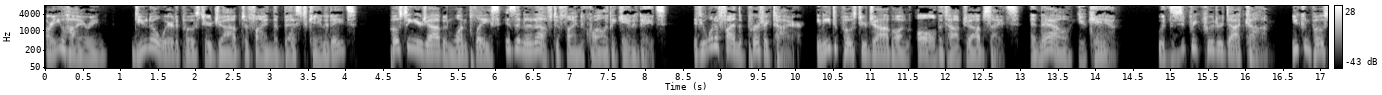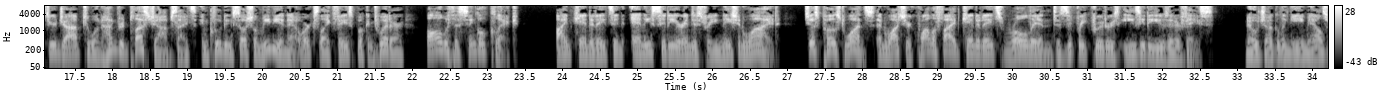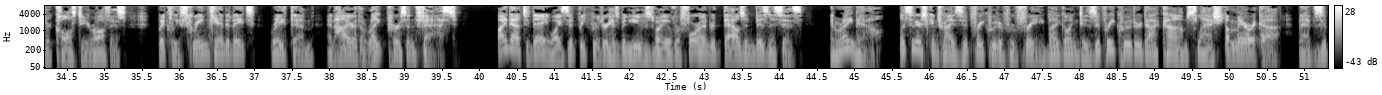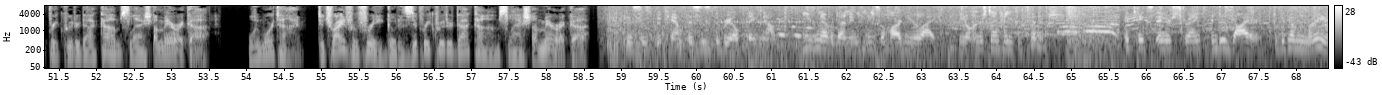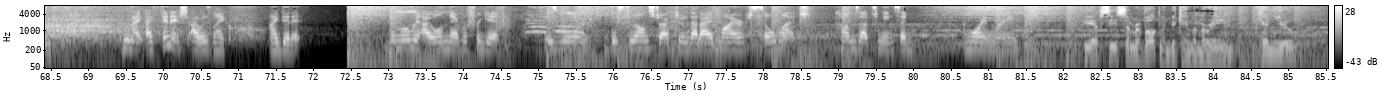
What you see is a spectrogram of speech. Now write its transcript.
Are you hiring? Do you know where to post your job to find the best candidates? Posting your job in one place isn't enough to find quality candidates. If you want to find the perfect hire, you need to post your job on all the top job sites. And now you can. With ziprecruiter.com, you can post your job to 100 plus job sites, including social media networks like Facebook and Twitter, all with a single click. Find candidates in any city or industry nationwide Just post once and watch your qualified candidates roll in to ZipRecruiter's easy to use interface. No juggling emails or calls to your office. Quickly screen candidates, rate them, and hire the right person fast. Find out today why ZipRecruiter has been used by over 400,000 businesses. And right now, listeners can try ZipRecruiter for free by going to ziprecruiter.com slash America. That's ziprecruiter.com slash America. One more time. To try it for free, go to ziprecruiter.com slash America. This is boot camp. This is the real thing now. You've never done anything so hard in your life. You don't understand how you can finish. It takes inner strength and desire to become a Marine. When I, I finished, I was like, I did it. The moment I will never forget is when this drill instructor that I admire so much comes up to me and said, Good morning, Marine. PFC Summer Volkman became a Marine. Can you?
